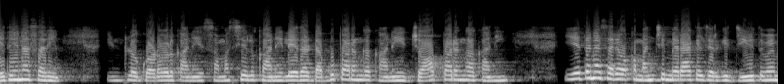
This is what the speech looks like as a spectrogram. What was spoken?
ఏదైనా సరే ఇంట్లో గొడవలు కానీ సమస్యలు కానీ లేదా డబ్బు పరంగా కానీ జాబ్ పరంగా కానీ ఏదైనా సరే ఒక మంచి మిరాకిల్ జరిగి జీవితమే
